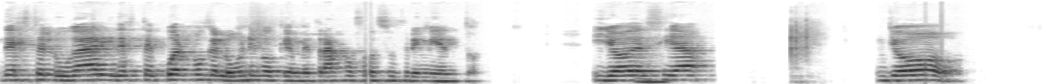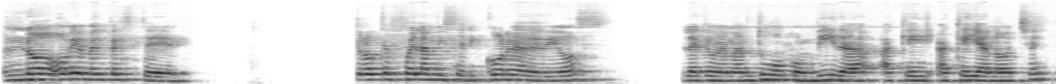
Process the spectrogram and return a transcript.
de este lugar y de este cuerpo que lo único que me trajo fue sufrimiento. Y yo decía, yo no, obviamente este, creo que fue la misericordia de Dios la que me mantuvo con vida aquella noche,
